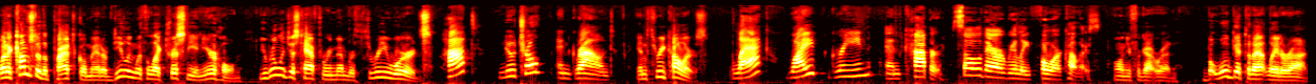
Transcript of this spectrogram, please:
When it comes to the practical matter of dealing with electricity in your home, you really just have to remember three words Hot, neutral, and ground. and three colors. Black, white, green, and copper. So there are really four colors. Oh, and you forgot red. But we'll get to that later on.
